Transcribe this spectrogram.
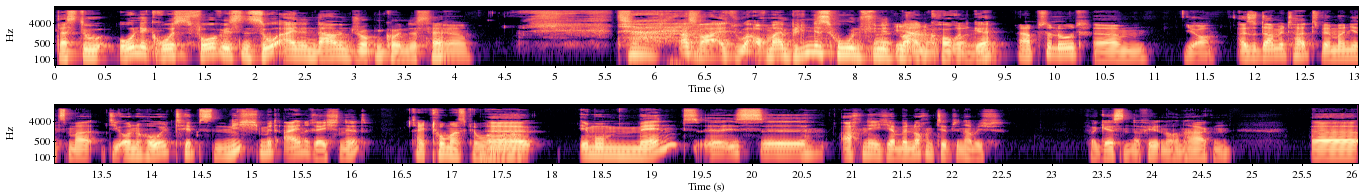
Dass du ohne großes Vorwissen so einen Namen droppen konntest, hä? ja. Tja, Das war, also du auch mal ein blindes Huhn findet Ja, mal ja. ein Korn, gell? absolut. Ähm, ja. Also damit hat, wenn man jetzt mal die On-Hold-Tipps nicht mit einrechnet, Vielleicht Thomas geworden. äh, oder? Im Moment äh, ist, äh, ach nee, ich habe noch einen Tipp, den habe ich vergessen, da fehlt noch ein Haken. Äh,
